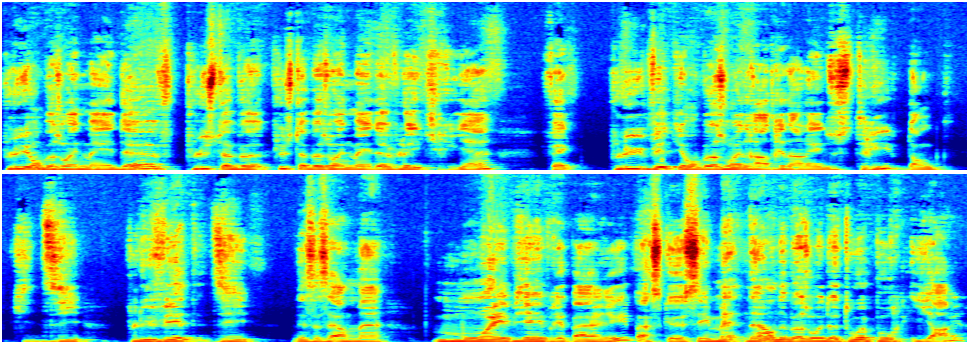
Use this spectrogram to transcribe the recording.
plus ils ont besoin de main d'œuvre, plus t'as plus t'as besoin de main d'œuvre là est criant. Fait que plus vite ils ont besoin de rentrer dans l'industrie. Donc, qui dit plus vite dit nécessairement moins bien préparé parce que c'est maintenant, on a besoin de toi pour hier.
